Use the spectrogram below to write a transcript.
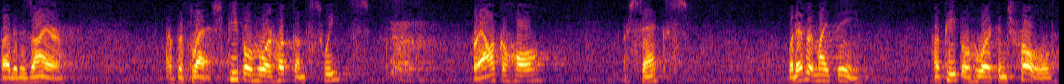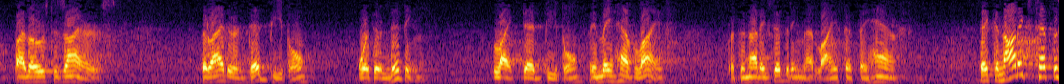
by the desire of the flesh. People who are hooked on sweets, or alcohol, or sex, whatever it might be, are people who are controlled by those desires. They're either dead people or they're living like dead people. They may have life, but they're not exhibiting that life that they have. They cannot accept a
